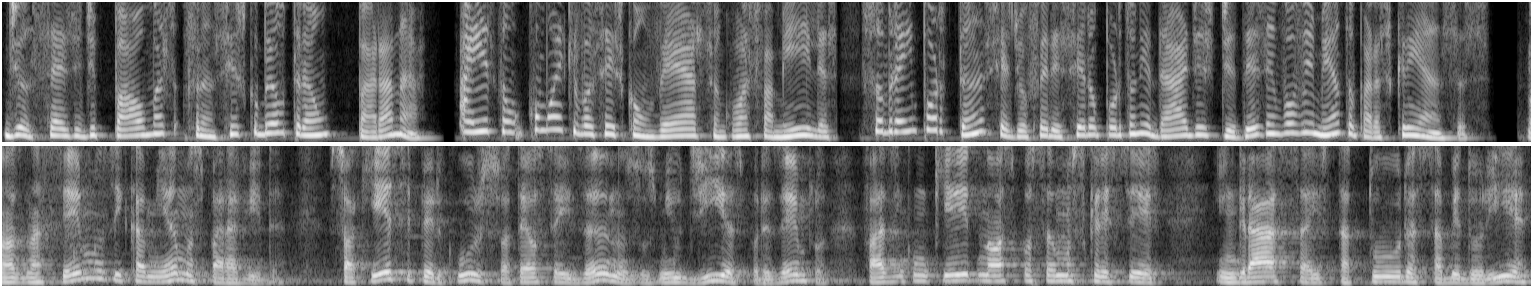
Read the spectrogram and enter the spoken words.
Diocese de Palmas, Francisco Beltrão, Paraná. Ayrton, como é que vocês conversam com as famílias sobre a importância de oferecer oportunidades de desenvolvimento para as crianças? Nós nascemos e caminhamos para a vida. Só que esse percurso, até os seis anos, os mil dias, por exemplo, fazem com que nós possamos crescer em graça, estatura, sabedoria,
